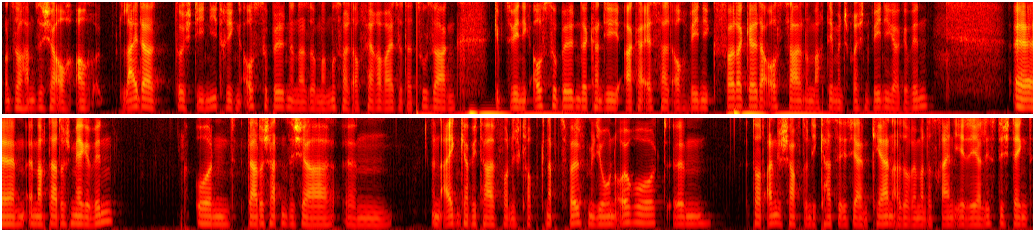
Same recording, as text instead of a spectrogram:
Und so haben sich ja auch, auch leider durch die niedrigen Auszubildenden, also man muss halt auch fairerweise dazu sagen, gibt es wenig Auszubildende, kann die AKS halt auch wenig Fördergelder auszahlen und macht dementsprechend weniger Gewinn. Ähm, macht dadurch mehr Gewinn. Und dadurch hatten sich ja ähm, ein Eigenkapital von, ich glaube, knapp 12 Millionen Euro ähm, dort angeschafft. Und die Kasse ist ja im Kern, also wenn man das rein idealistisch denkt,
